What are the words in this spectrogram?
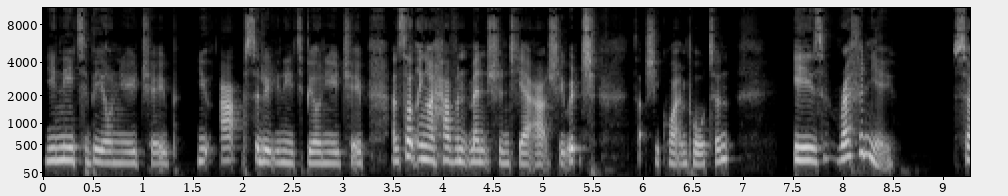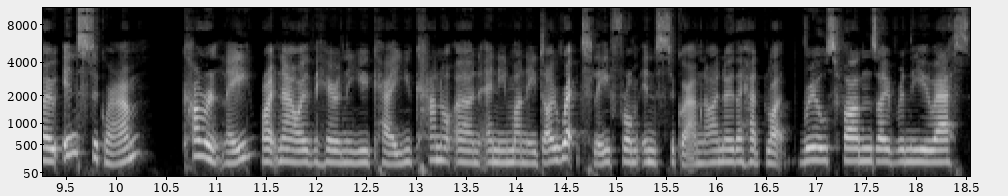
you need to be on YouTube. You absolutely need to be on YouTube. And something I haven't mentioned yet, actually, which is actually quite important, is revenue. So, Instagram currently, right now, over here in the UK, you cannot earn any money directly from Instagram. Now, I know they had like Reels funds over in the US,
